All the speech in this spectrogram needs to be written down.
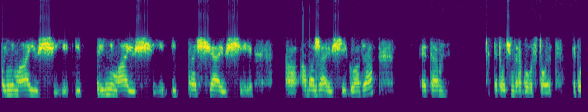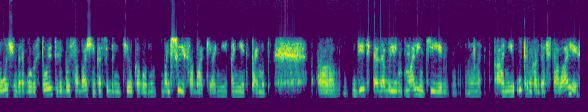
понимающие и принимающие и прощающие, а, обожающие глаза, это, это очень дорогого стоит. Это очень дорогого стоит, любой собачник, особенно те, у кого ну, большие собаки, они, они это поймут. А, дети, когда были маленькие, они утром, когда вставали,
